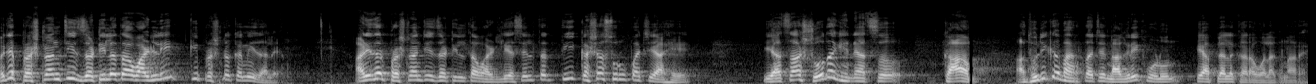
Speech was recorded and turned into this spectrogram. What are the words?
म्हणजे प्रश्नांची जटिलता वाढली की प्रश्न कमी झाले? आणि जर प्रश्नांची जटिलता वाढली असेल तर ती कशा स्वरूपाची आहे? याचा शोध घेण्याचं काम आधुनिक भारताचे नागरिक म्हणून हे आपल्याला करावं लागणार आहे.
